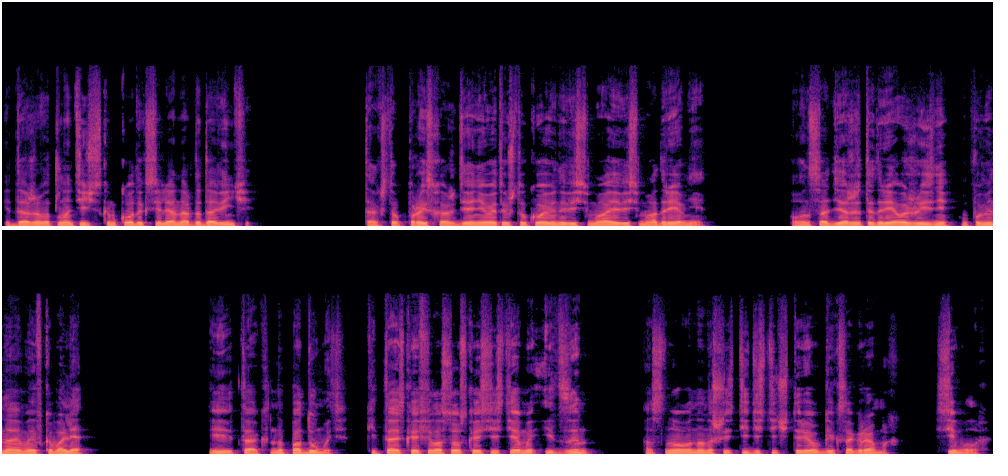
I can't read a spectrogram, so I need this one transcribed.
и даже в Атлантическом кодексе Леонардо да Винчи. Так что происхождение у этой штуковины весьма и весьма древнее. Он содержит и древо жизни, упоминаемое в Кабале. И так, на подумать, китайская философская система Идзин основана на 64 гексограммах, символах.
